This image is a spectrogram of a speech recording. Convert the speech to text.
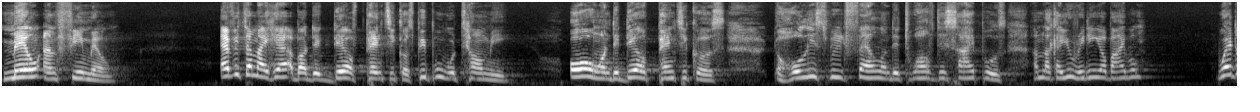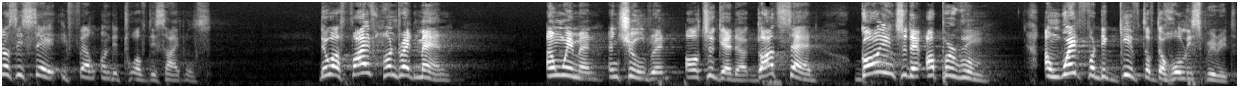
male and female. Every time I hear about the day of Pentecost, people will tell me, Oh, on the day of Pentecost, the Holy Spirit fell on the 12 disciples. I'm like, Are you reading your Bible? Where does it say it fell on the 12 disciples? There were 500 men and women and children all together. God said, Go into the upper room and wait for the gift of the Holy Spirit.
